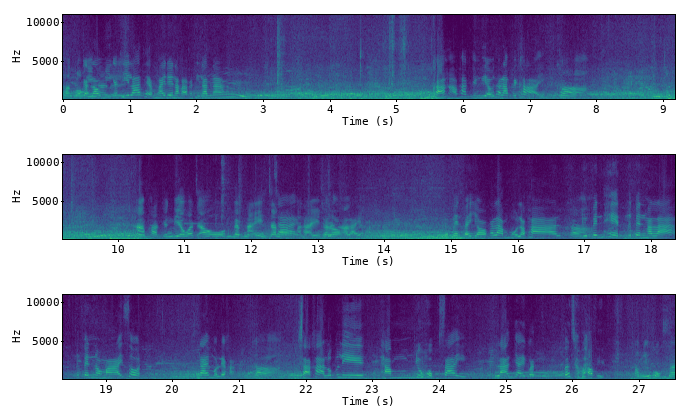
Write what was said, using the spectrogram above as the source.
ผักลองเองเราได้มีเลยกะทิราดแถมให้ด้วยนะคะกะทิราดหน้า อืมลูกค้าหาผักอย่างเดียวถ้ารับไปขาย ค่ะ หาผักอย่างเดียวว่าจะเอาแบบไหนจะลใช่องอะไรค่ะจะลองใช่หมคอะไรค่ะ จะเป็นใบยอกระหล่ำโหระพา ค่ะ หรือเป็นเห็ดหรือเป็นมะระหรือเป็นหน่อไม้สดได้หมดเลยค่ะ ค่ะ สาขาลบบุรีทำอยู่หกไส้ร้านใหญ่กว่าต้นฉบับอีก ทำอยู่หกไส้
